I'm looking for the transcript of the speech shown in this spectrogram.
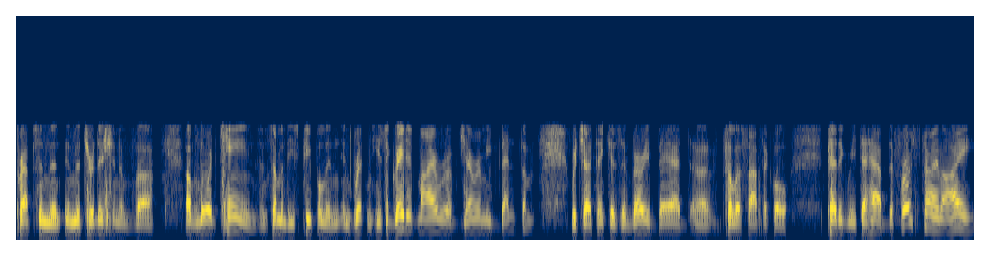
perhaps in the in the tradition of uh, of Lord Keynes and some of these people in, in Britain. He's a great admirer of Jeremy Bentham, which I think is a very bad uh, philosophical pedigree to have. The first time I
